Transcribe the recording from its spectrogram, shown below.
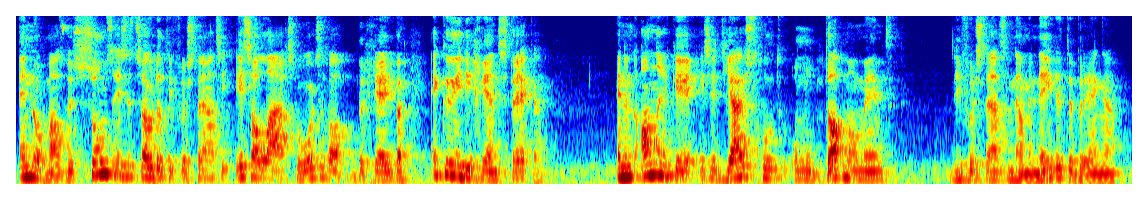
En nogmaals, dus soms is het zo dat die frustratie is al laag, ze hoort zich al begrepen en kun je die grens trekken. En een andere keer is het juist goed om op dat moment die frustratie naar beneden te brengen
